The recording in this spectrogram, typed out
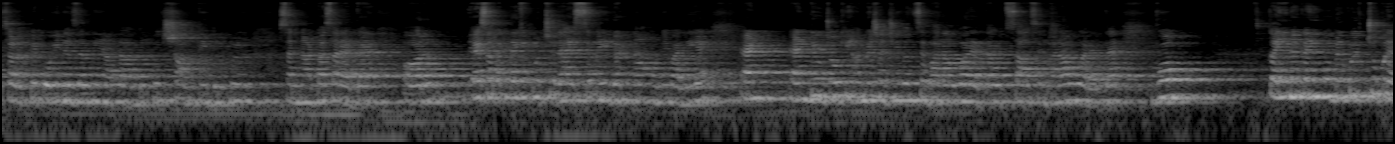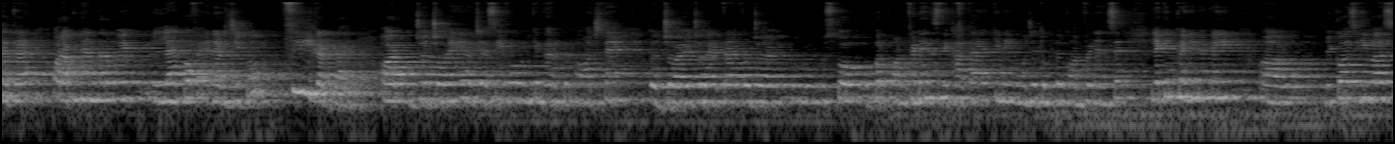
सड़क पे कोई नज़र नहीं आता, बिल्कुल शांति, बिल्कुल सन्नाटा सा रहता है। और ऐसा लगता है कि कुछ रहस्यमयी घटना होने वाली है। एंड एंड्रू जो कि हमेशा जीवन से भरा हुआ रहता है, उत्साह से भरा हुआ रहता है, वो कहीं ना कहीं वो बिल्कुल चुप रहता है और अपने अंदर वो एक लैक ऑफ़ एनर्जी को फील करता है। और जो जॉय है, जैसे ही वो उनके घर पे पहुँचते हैं तो जॉय जो रहता है, वो जो है उसको ऊपर कॉन्फिडेंस दिखाता है कि नहीं, मुझे तुम पे कॉन्फिडेंस है। लेकिन कहीं ना कहीं because he was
